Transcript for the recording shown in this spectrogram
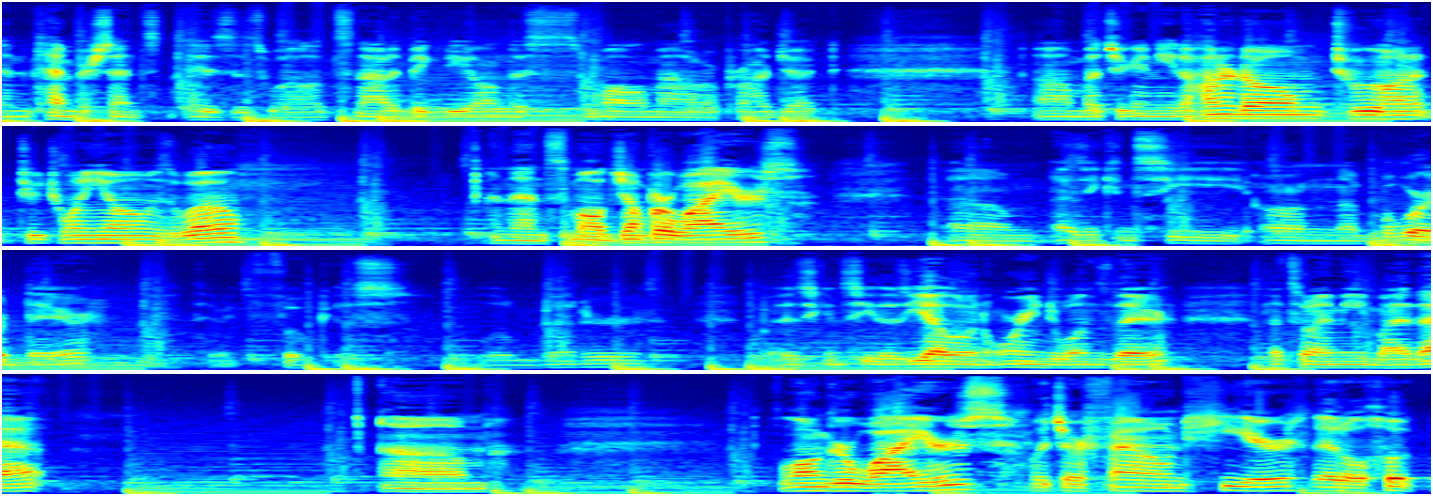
And 10% is as well. It's not a big deal on this small amount of a project. Um, but you're gonna need 100 ohm 200 220 ohm as well. And then small jumper wires um, as you can see on the board there. Focus a little better. But as you can see those yellow and orange ones there that's what I mean by that. Um, longer wires which are found here that'll hook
